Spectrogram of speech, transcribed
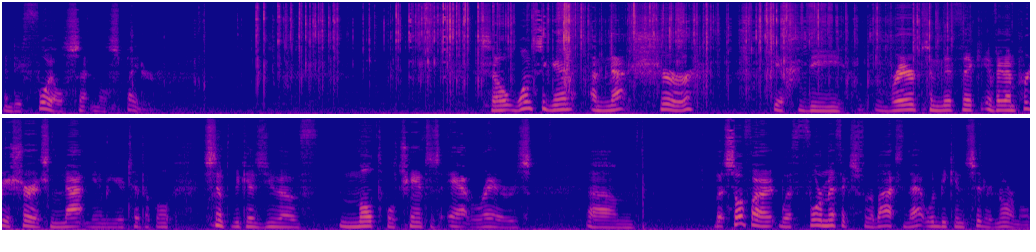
and a Foil Sentinel Spider. So once again, I'm not sure if the rare to mythic, in fact I'm pretty sure it's not going to be your typical, simply because you have multiple chances at rares. Um, but so far, with four mythics for the box, that would be considered normal.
